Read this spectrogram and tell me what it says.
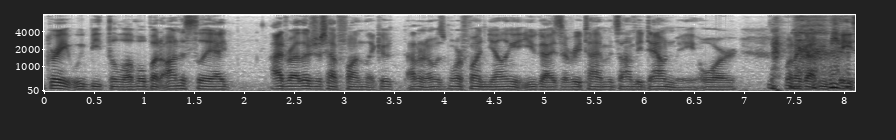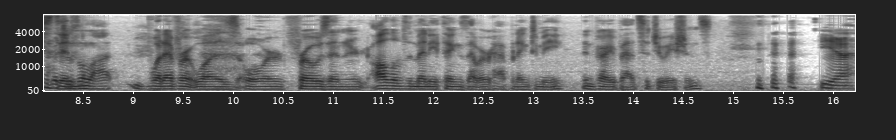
great, we beat the level, but honestly, I I'd rather just have fun. Like it, I don't know, it was more fun yelling at you guys every time a zombie downed me, or when I got encased in whatever it was, or frozen, or all of the many things that were happening to me in very bad situations. yeah,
